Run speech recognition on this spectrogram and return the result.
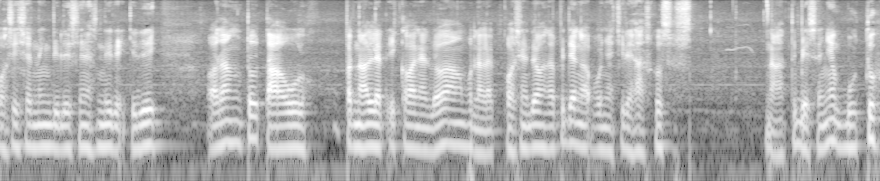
positioning di listnya sendiri. Jadi orang tuh tahu pernah lihat iklannya doang pernah lihat postnya doang tapi dia nggak punya ciri khas khusus. Nah itu biasanya butuh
